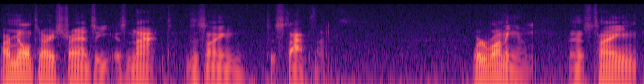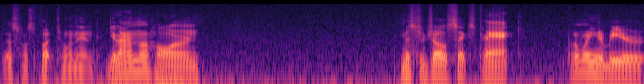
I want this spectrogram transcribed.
our military strategy is not designed to stop them. We're running them. and it's time this was put to an end. Get on the horn. Mr. Joe Sixpack, put away your beer,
